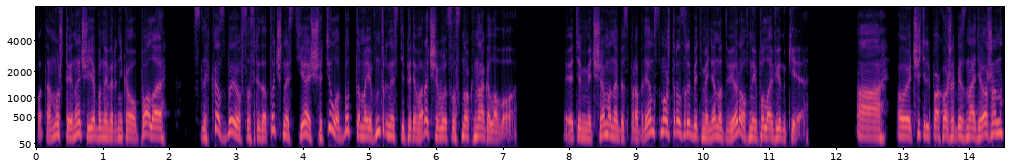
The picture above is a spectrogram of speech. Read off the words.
Потому что иначе я бы наверняка упала, Слегка сбавив сосредоточенность, я ощутила, будто мои внутренности переворачиваются с ног на голову. Этим мечом она без проблем сможет разрубить меня на две ровные половинки. А, учитель, похоже, безнадежен,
